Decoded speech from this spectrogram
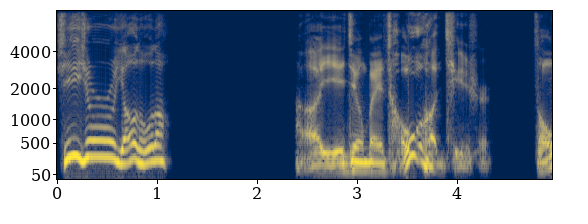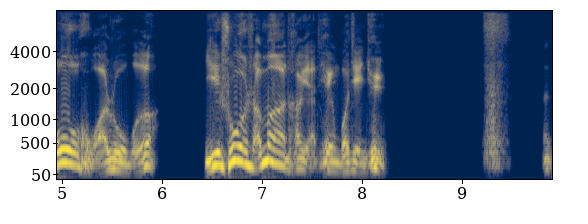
貔貅摇头道：“他已经被仇恨侵蚀，走火入魔，你说什么他也听不进去。那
